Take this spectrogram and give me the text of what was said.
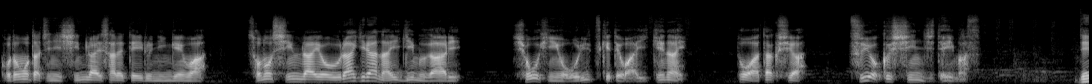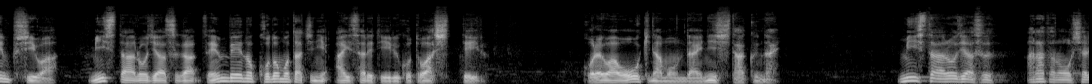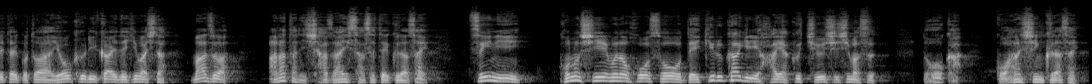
子供たちに信頼されている人間は、その信頼を裏切らない義務があり、商品を売りつけてはいけない。と私は強く信じていますデンプシーはミスター・ロジャースが全米の子供たちに愛されていることは知っている。これは大きな問題にしたくない。ミスター・ロジャース、あなたのおっしゃりたいことはよく理解できました。まずは、あなたに謝罪させてください。次に、この CM の放送をできる限り早く中止します。どうか、ご安心ください。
